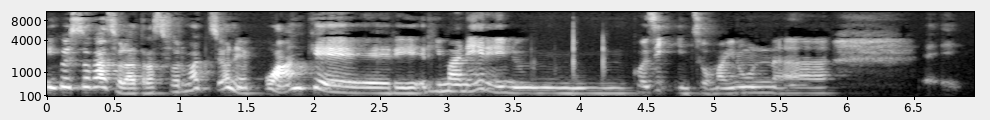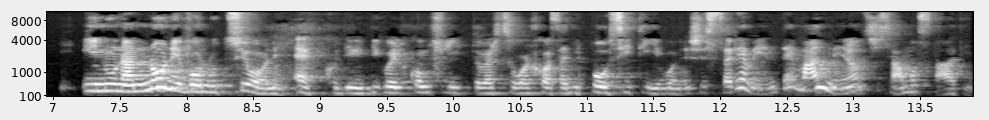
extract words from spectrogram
In questo caso la trasformazione può anche ri, rimanere in un, così, insomma, in, un, in una non evoluzione, ecco, di, di quel conflitto verso qualcosa di positivo necessariamente, ma almeno ci siamo stati.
